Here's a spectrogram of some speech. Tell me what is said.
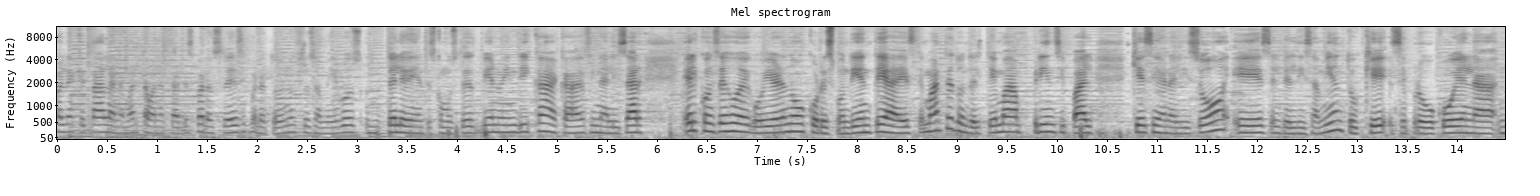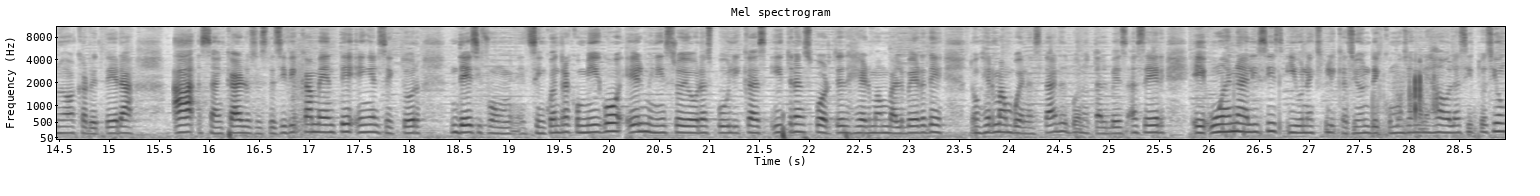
Hola, ¿qué tal Ana Marta? Buenas tardes para ustedes y para todos nuestros amigos televidentes. Como usted bien lo indica, acaba de finalizar el Consejo de Gobierno correspondiente a este martes, donde el tema principal que se analizó es el deslizamiento que se provocó en la nueva carretera a San Carlos, específicamente en el sector de Sifón. Se encuentra conmigo el ministro de Obras Públicas y Transportes, Germán Valverde. Don Germán, buenas tardes. Bueno, tal vez hacer eh, un análisis y una explicación de cómo se ha manejado la situación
